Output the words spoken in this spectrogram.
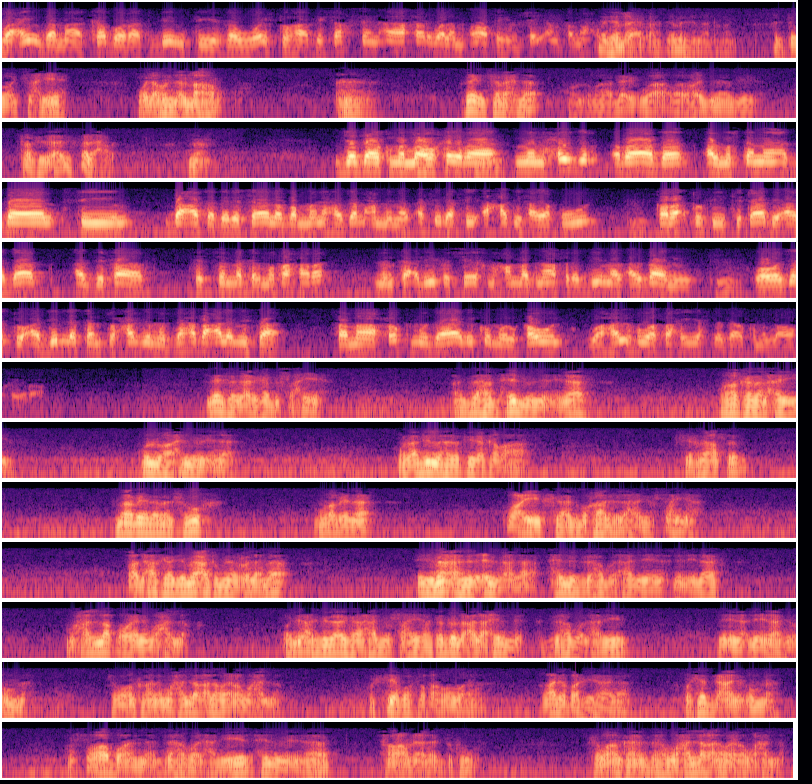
وعندما كبرت بنتي زوجتها بشخص آخر ولم أعطهم شيئا فما مثل ما تقدم مثل ما تقدم. الزواج صحيح ولهن المهر. فإن سمحنا ورأينا بترك ذلك فلا حرج. نعم. جزاكم الله خيرا. من حجر رابغ المستمع دال سين بعث برسالة ضمنها جمعا من الأسئلة في أحدها يقول قرأت في كتاب آداب الزفاف في السنة المطهرة من تأليف الشيخ محمد ناصر الدين الألباني ووجدت أدلة تحرم الذهب على النساء. فما حكم ذلكم القول وهل هو صحيح؟ جزاكم الله خيرا. ليس ذلك بالصحيح. الذهب حل للإناث وهكذا الحرير كلها حل للإناث. والأدلة التي ذكرها الشيخ ناصر ما بين منسوخ وما بين ضعيف شاذ مخالف للأحاديث الصحيحة. قد حكى جماعة من العلماء إجماع أهل العلم على حل الذهب والحرير للإناث محلق وغير محلق. وجاءت بذلك أحاديث صحيحة تدل على حل الذهب والحرير لإناث الأمة سواء كان محلقا أو غير محلق. والشيخ وفقه الله غلط في هذا وشد عن الأمة. والصواب أن الذهب والحرير حل للإناث حرام على الذكور. سواء كان الذهب محلقا أو غير محلق.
